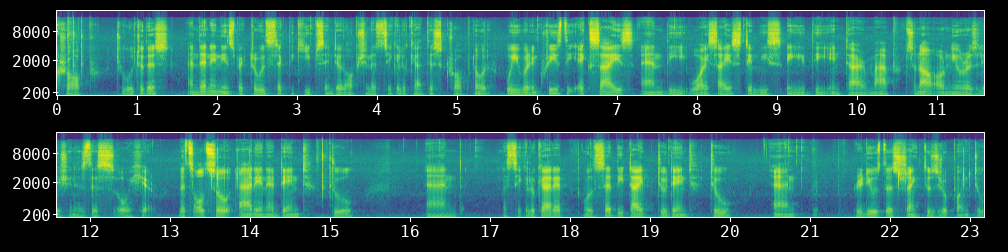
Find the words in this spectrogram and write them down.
crop tool to this and then in the inspector we'll select the keep center option. Let's take a look at this crop node. We will increase the x size and the y size till we see the entire map. So now our new resolution is this over here. Let's also add in a dent tool and let's take a look at it. We'll set the type to dent 2 and reduce the strength to 0.2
